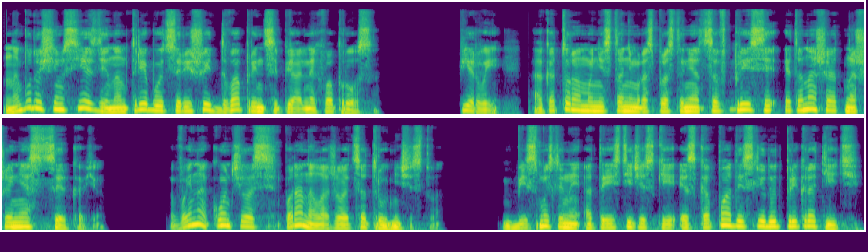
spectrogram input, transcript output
На будущем съезде нам требуется решить два принципиальных вопроса. Первый, о котором мы не станем распространяться в прессе, это наши отношения с церковью. Война кончилась, пора налаживать сотрудничество. Бессмысленные атеистические эскапады следует прекратить,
